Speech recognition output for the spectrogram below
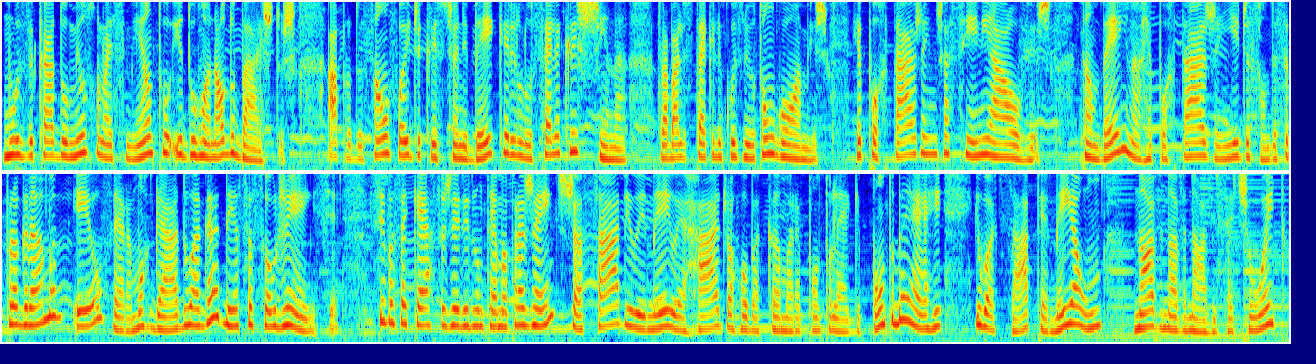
música do Milton Nascimento e do Ronaldo Bastos. A produção foi de Cristiane Baker e Lucélia Cristina. Trabalhos técnicos Milton Gomes. Reportagem Jaciene Alves. Também na reportagem e edição desse programa, eu, Vera Morgado, agradeço a sua audiência. Se você quer sugerir um tema para gente, já sabe, o e-mail é rádio.câmara.leg.br e o WhatsApp é 61 999 78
